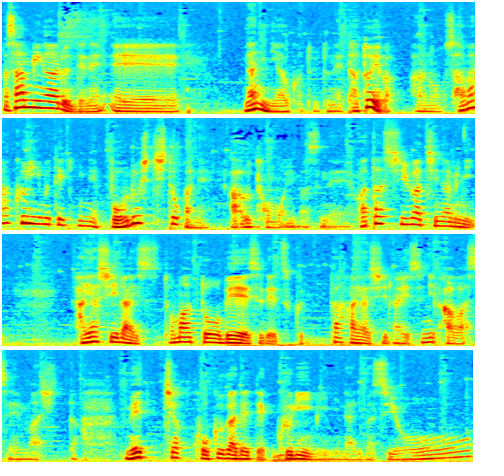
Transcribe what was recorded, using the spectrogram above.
まあ、酸味があるんでね、えー、何に合うかというとね例えばあのサワークリーム的にねボルシチとかね合うと思いますね。私はちなみにハヤシライストマトベースで作ったハヤシライスに合わせました。めっちゃコクが出てクリーミーになりますよ。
